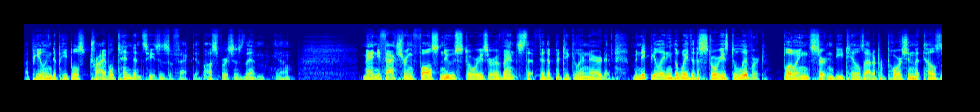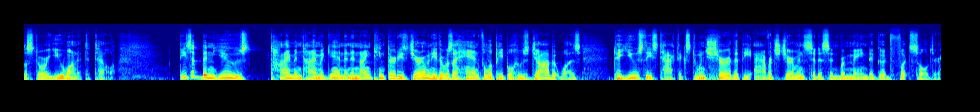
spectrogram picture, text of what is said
Appealing to people's tribal tendencies is effective, us versus them, you know. Manufacturing false news stories or events that fit a particular narrative, manipulating the way that a story is delivered, blowing certain details out of proportion that tells the story you want it to tell. These have been used time and time again. And in 1930s Germany, there was a handful of people whose job it was to use these tactics to ensure that the average German citizen remained a good foot soldier,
